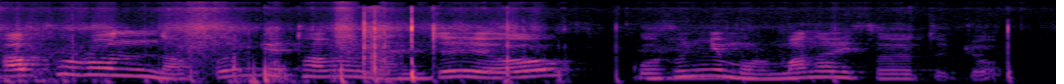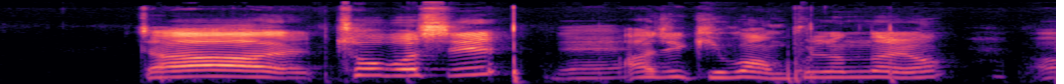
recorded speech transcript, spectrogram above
앞으로는 나쁜 짓 하면 안 돼요. 고수님 얼마나 있어야 되죠? 자 초보 씨 네. 아직 기분 안 풀렸나요? 어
